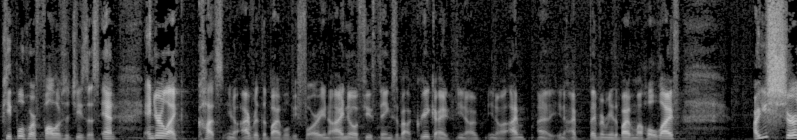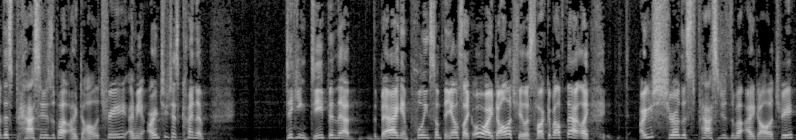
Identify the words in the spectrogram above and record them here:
people who are followers of Jesus. And and you're like, God, you know, I've read the Bible before. You know, I know a few things about Greek. I, you know, you know, I'm, I, you know, I've been reading the Bible my whole life. Are you sure this passage is about idolatry? I mean, aren't you just kind of digging deep in that the bag and pulling something else like, oh, idolatry, let's talk about that. Like, are you sure this passage is about idolatry?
